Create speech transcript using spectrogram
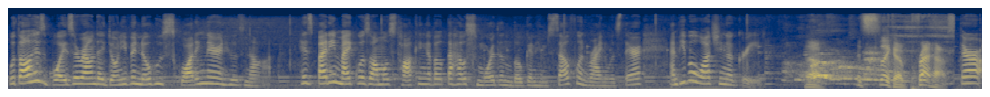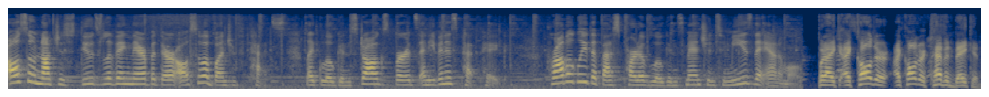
With all his boys around, I don't even know who's squatting there and who's not. His buddy Mike was almost talking about the house more than Logan himself when Ryan was there, and people watching agreed. No. It's like a frat house. There are also not just dudes living there, but there are also a bunch of pets, like Logan's dogs, birds, and even his pet pig. Probably the best part of Logan's mansion to me is the animal. But I, I called her I called her Kevin Bacon.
